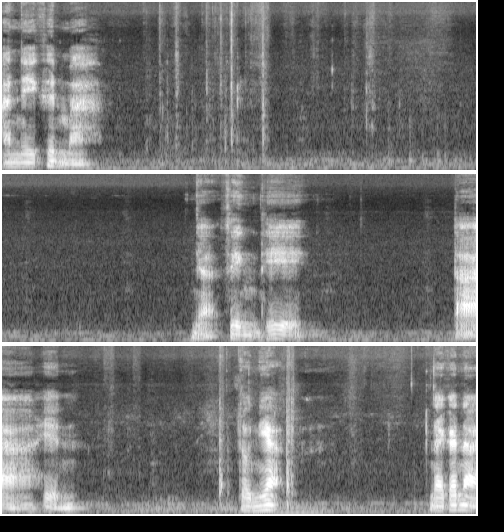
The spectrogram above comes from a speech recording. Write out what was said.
อันนี้ขึ้นมา เนี่ยสิ่งที่ตาเห็น ตรงเนี้ยในขณะ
